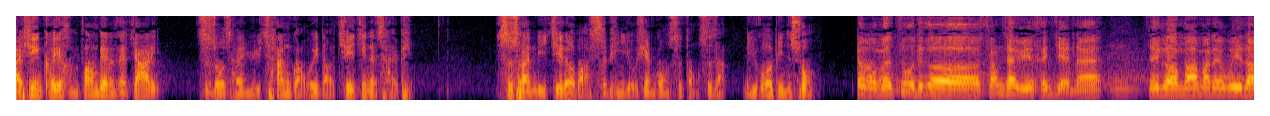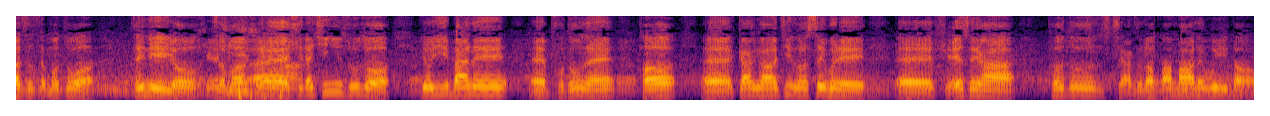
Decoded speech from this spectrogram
百姓可以很方便的在家里制作成与餐馆味道接近的菜品。四川李记乐宝食品有限公司董事长李国斌说：“我们做这个酸菜鱼很简单，这个妈妈的味道是怎么做？这里有怎么哎写的清清楚楚，就一般的呃普通人和呃刚刚进入社会的呃学生啊。”偷偷享受到妈妈的味道，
